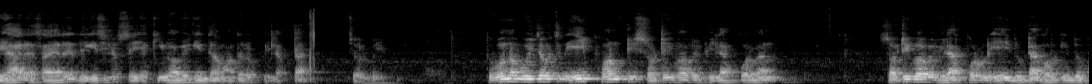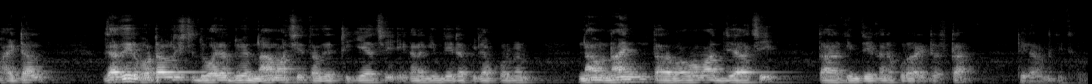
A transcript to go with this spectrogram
বিহার এসআইআরে লেগেছিল, সেই একইভাবে কিন্তু আমাদেরও ফিল আপটা চলবে। তো বন্ধু, বুঝতে পারছেন, এই ফর্মটি সঠিকভাবে ফিল আপ করবেন, সঠিকভাবে ফিল আপ করবেন এই দুটা ঘর কিন্তু ভাইটাল যাদের ভোটার লিস্টে দু হাজার দুয়ের নাম আছে, তাদের ঠিকই আছে, এখানে কিন্তু এটা ফিল আপ করবেন। নাম নাই, তার বাবা মার যে আছে, তার কিন্তু এখানে পুরো অ্যাড্রেসটা ঠিকানাটা দিতে হবে।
